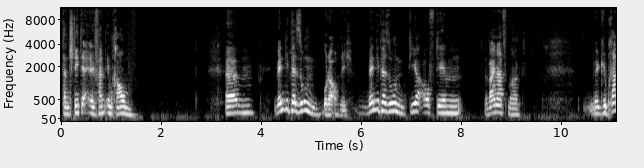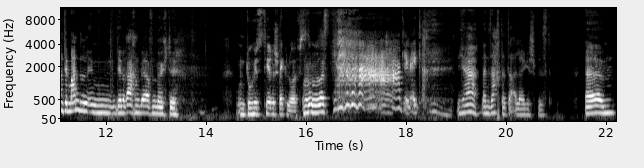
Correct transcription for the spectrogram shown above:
dann steht der Elefant im Raum. Ähm, wenn die Person Oder auch nicht. wenn die Person dir auf dem Weihnachtsmarkt eine gebrannte Mandel in den Rachen werfen möchte Und du hysterisch wegläufst. und du sagst, geh weg. Ja, dann sagt, dass du allergisch bist. Ähm,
